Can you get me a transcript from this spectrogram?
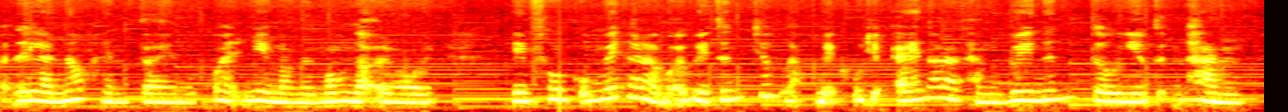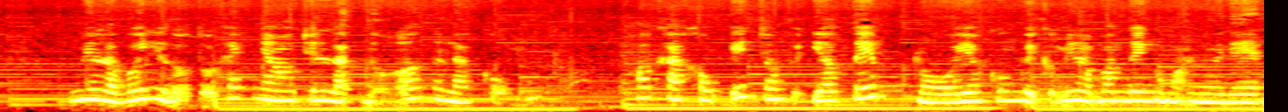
Và đây là nó hoàn toàn một qua gì mà mình mong đợi rồi. Thì Phương cũng biết đó là bởi vì tính chất đặc biệt của dự án đó là thành viên đến từ nhiều tỉnh thành như là với nhiều độ tuổi khác nhau trên lệch nữa, nên là cũng khó khăn không ít trong việc giao tiếp, rồi giao công việc cũng như là bonding của mọi người nè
